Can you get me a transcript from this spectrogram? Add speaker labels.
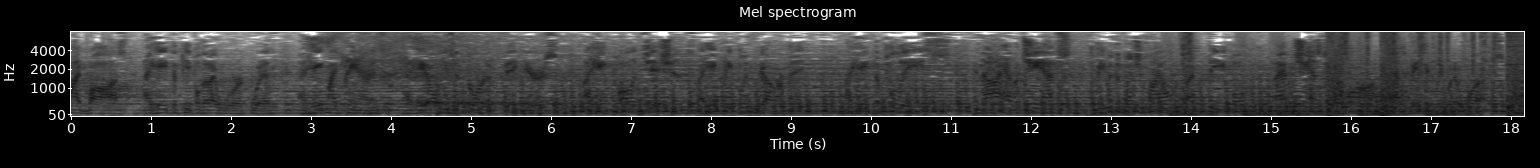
Speaker 1: My boss. I hate the people that I work with. I hate my parents. I hate all these authoritative figures. I hate politicians. I hate people in government. I hate the police. And now I have a chance to be with a bunch of my own type of people. And I have a chance to go on. That's basically what it was.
